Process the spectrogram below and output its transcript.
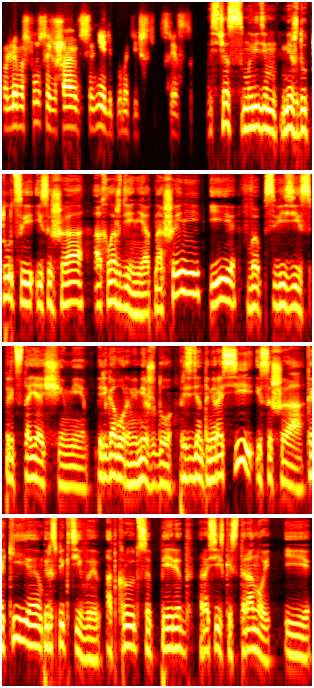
проблемы с Турцией решаются не дипломатическими средствами. Сейчас мы видим между Турцией и США охлаждение отношений, и в связи с предстоящими переговорами между президентами России и США, какие перспективы откроются перед российской стороной и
